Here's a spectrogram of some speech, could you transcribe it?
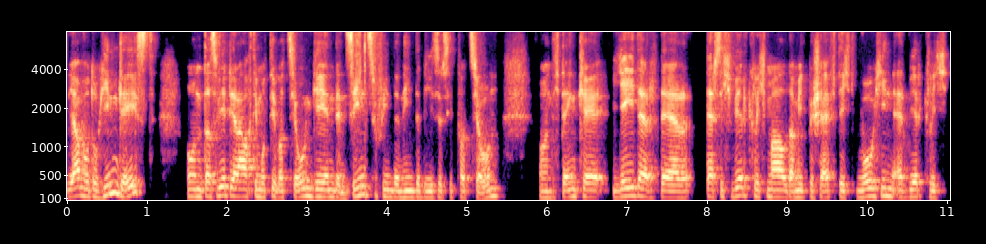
ja, wo du hingehst. Und das wird dir auch die Motivation gehen, den Sinn zu finden hinter dieser Situation. Und ich denke, jeder, der, der sich wirklich mal damit beschäftigt, wohin er wirklich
